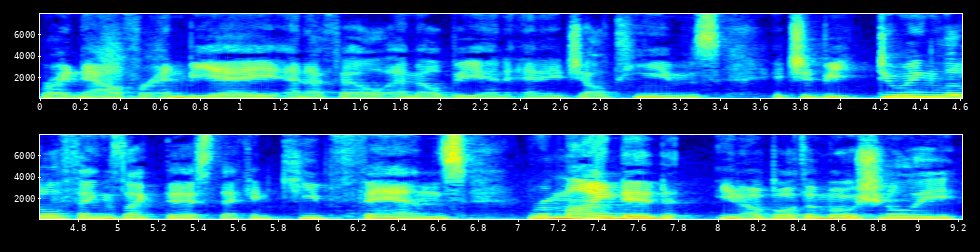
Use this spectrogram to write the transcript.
right now for NBA, NFL, MLB, and NHL teams. It should be doing little things like this that can keep fans reminded, you know, both emotionally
